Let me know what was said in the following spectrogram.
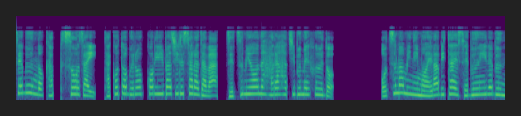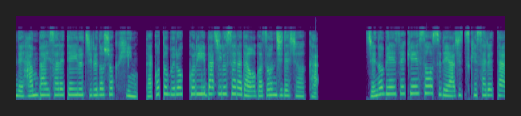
セブンのカップ惣菜、タコとブロッコリーバジルサラダは絶妙な腹八分目フード。おつまみにも選びたいセブンイレブンで販売されているチルド食品、タコとブロッコリーバジルサラダをご存知でしょうか。ジェノベーゼ系ソースで味付けされた、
